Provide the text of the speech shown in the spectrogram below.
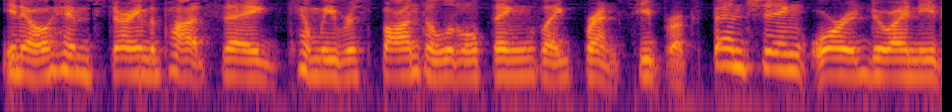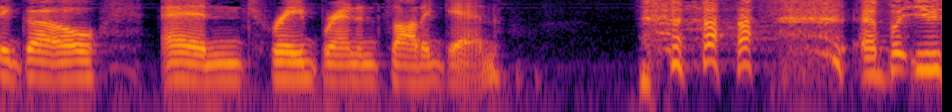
you know, him stirring the pot, saying, "Can we respond to little things like Brent Seabrook's benching, or do I need to go and trade Brandon Saad again?" but you,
